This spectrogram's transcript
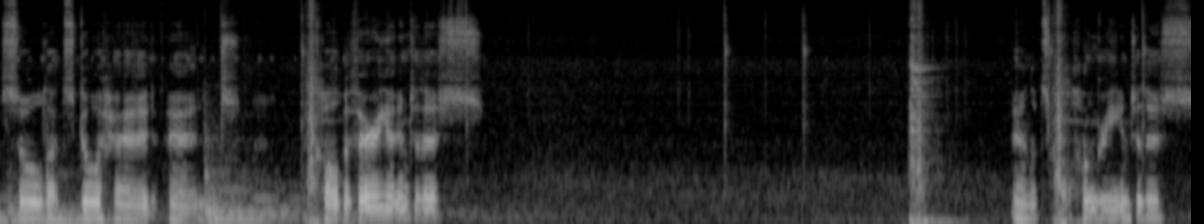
So let's go ahead and call Bavaria into this. And let's call Hungary into this.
